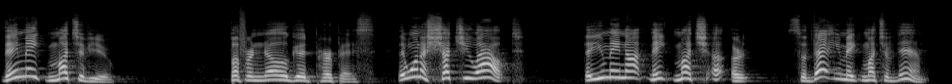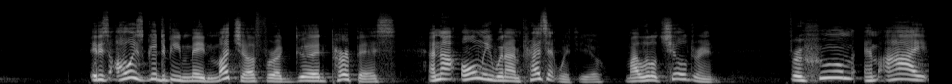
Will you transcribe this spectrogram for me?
They make much of you, but for no good purpose. They want to shut you out, that you may not make much, uh, or so that you make much of them. It is always good to be made much of for a good purpose, and not only when I'm present with you, my little children for whom am I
